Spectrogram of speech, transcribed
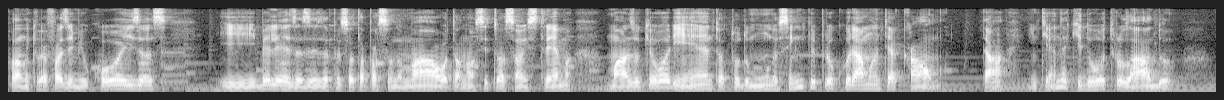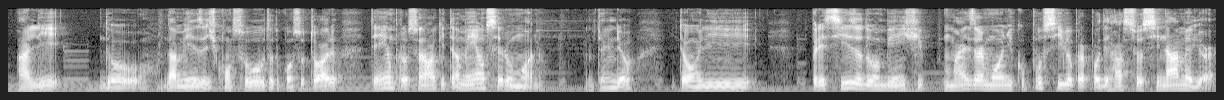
falando que vai fazer mil coisas. E beleza, às vezes a pessoa está passando mal, está numa situação extrema, mas o que eu oriento a todo mundo é sempre procurar manter a calma, tá? Entenda que do outro lado ali do, da mesa de consulta, do consultório, tem um profissional que também é um ser humano, entendeu? Então ele precisa do ambiente mais harmônico possível para poder raciocinar melhor.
